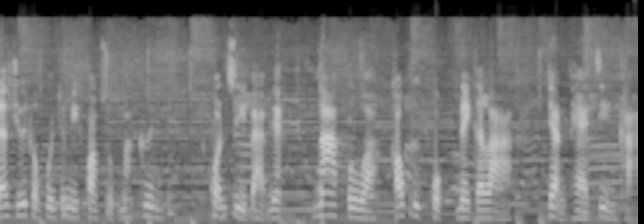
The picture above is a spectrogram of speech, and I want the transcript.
แล้วชีวิตของคุณจะมีความสุขมากขึ้น คนสี่แบบเนี้ยน่ากลัวเขาคือกบในกะลาอย่างแท้จริงค่ะ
